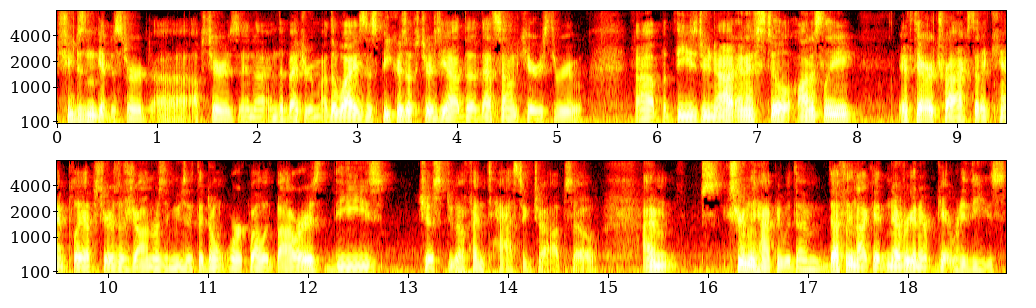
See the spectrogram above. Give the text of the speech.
she doesn't get disturbed uh, upstairs in uh, in the bedroom. Otherwise, the speakers upstairs, yeah, the, that sound carries through, uh, but these do not. And I still, honestly, if there are tracks that I can't play upstairs or genres of music that don't work well with Bowers, these just do a fantastic job. So I'm extremely happy with them. Definitely not get never gonna get rid of these.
